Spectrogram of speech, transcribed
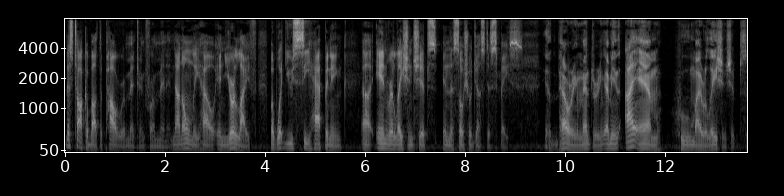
Let's talk about the power of mentoring for a minute. Not only how in your life, but what you see happening uh, in relationships in the social justice space. Yeah, the power of mentoring. I mean, I am who my relationships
